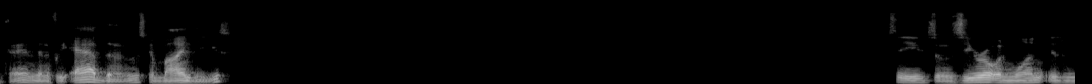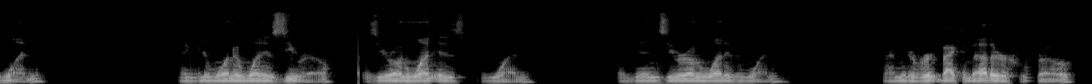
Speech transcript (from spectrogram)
Okay, and then if we add those, combine these, see, so zero and one is one. Negative one and one is zero. Zero and one is one. And then zero and one is one. I'm going to revert back to my other row.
